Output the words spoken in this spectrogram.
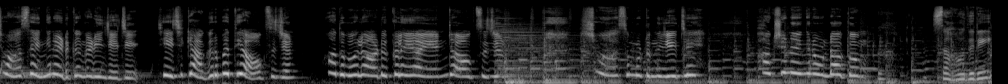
ശ്വാസം എങ്ങനെ എടുക്കാൻ കഴിയും ചേച്ചി? ചേച്ചിക്ക് അഗർബത്തി ഓക്സിജൻ അതുപോലെ അടുക്കളയാ എന്റെ ഓക്സിജൻ. ശ്വാസം മുട്ടുന്നു ചേച്ചി. ഭക്ഷണം എങ്ങനെ ഉണ്ടാക്കും? സഹോദരി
